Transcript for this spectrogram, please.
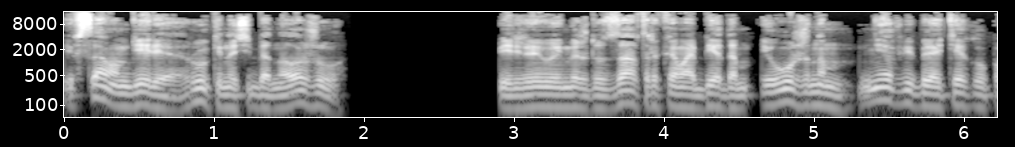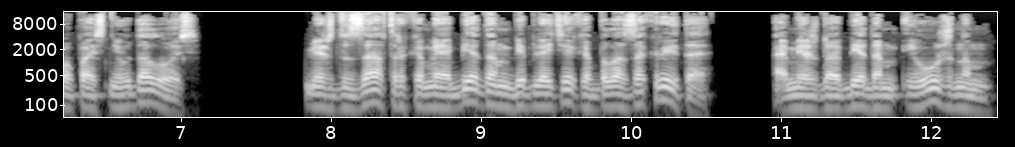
и в самом деле руки на себя наложу. Перерывы между завтраком, обедом и ужином мне в библиотеку попасть не удалось. Между завтраком и обедом библиотека была закрыта, а между обедом и ужином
